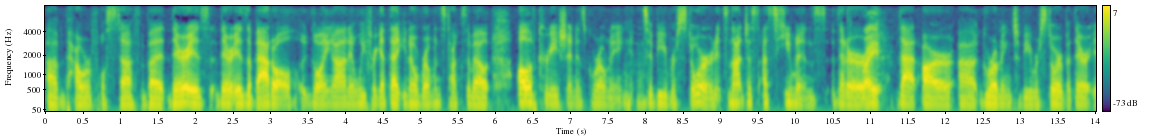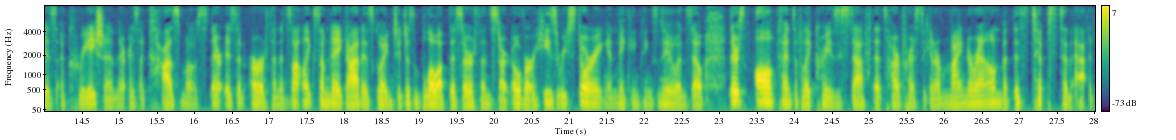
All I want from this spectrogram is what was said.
um, powerful stuff. But there is there is a battle going on, and we forget that. You know, Romans talks about all of creation is groaning mm-hmm. to be restored. It's not just us humans that are right. that are uh, groaning to be restored, but there is a creation, there is a cosmos, there is an earth, and it's not like someday God is going to just blow up this earth and start over. He's restoring and making things new, and so there's all kinds of like crazy stuff that's hard for us to get our mind around, but this tips to that,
